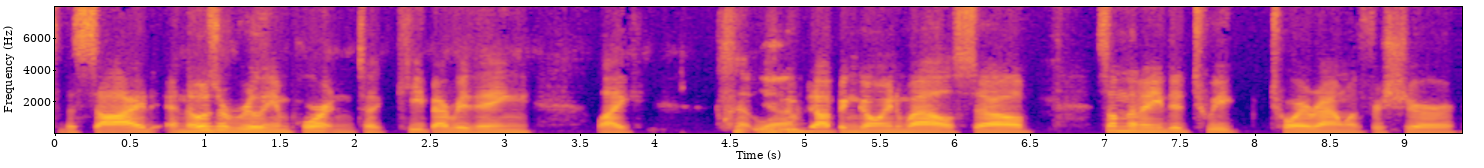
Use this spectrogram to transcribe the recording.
to the side, and those are really important to keep everything like yeah. lubed up and going well. So something I need to tweak, toy around with for sure.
